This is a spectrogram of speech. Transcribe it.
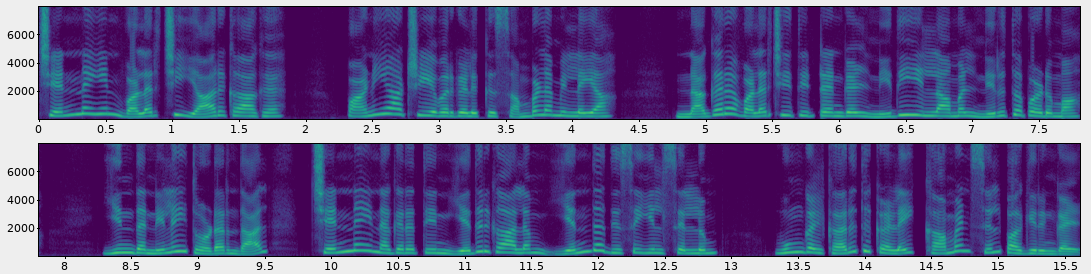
சென்னையின் வளர்ச்சி யாருக்காக? பணியாற்றியவர்களுக்கு சம்பளமில்லையா நகர வளர்ச்சி திட்டங்கள் நிதி இல்லாமல் நிறுத்தப்படுமா? இந்த நிலை தொடர்ந்தால் சென்னை நகரத்தின் எதிர்காலம் எந்த திசையில் செல்லும்? உங்கள் கருத்துக்களை கமெண்ட்ஸில் பகிருங்கள்.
